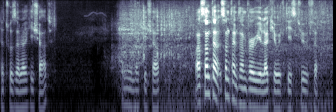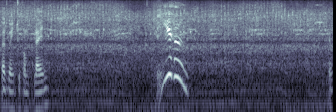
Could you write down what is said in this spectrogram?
That was a lucky shot. Very lucky shot. Well, sometimes sometimes I'm very lucky with these too, so not going to complain. Yoohoo! Yep,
